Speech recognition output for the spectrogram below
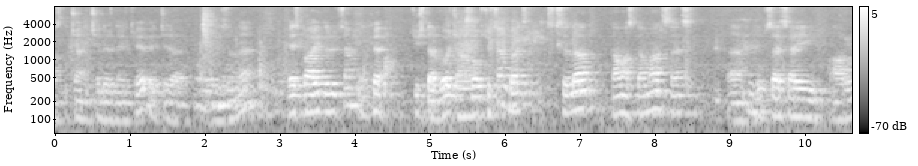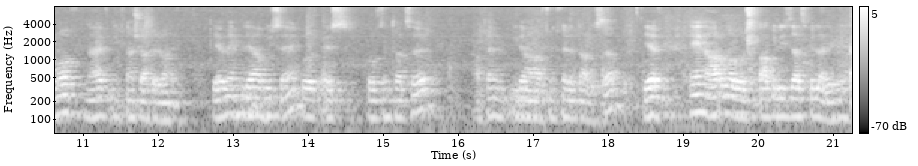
աստիճան իջել էր ներքև այդ ջրը հորիզոնը, այս պահի դրությամբ ինքը ճիշտ է, ոչ ամբողջությամբ, բայց սկսել է կամաց-կամաց sense պուլսացիայի առումով նաև ինքնաշատրվանել։ Եվ մենք լիահույս ենք, որ այս գործընթացը արդեն իր արդյունքները տալիս է եւ այն առումով որ ստաբիլիզացվել է եւ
